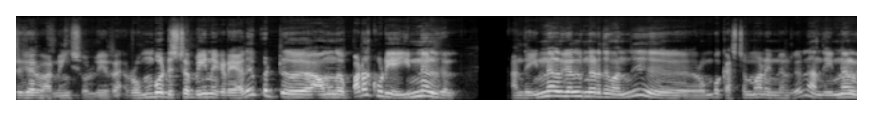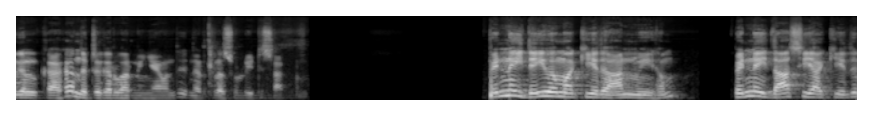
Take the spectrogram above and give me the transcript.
ட்ரிகர் வார்னிங் சொல்லிடுறேன். ரொம்ப டிஸ்டர்பிங்னு கிடையாது பட் அவங்க படக்கூடிய இன்னல்கள் அந்த இன்னல்கள்ங்கிறது வந்து ரொம்ப கஷ்டமான இன்னல்கள். அந்த இன்னல்களுக்காக அந்த ட்ரிகர் வார்னிங்கை வந்து இந்த இடத்துல சொல்லிட்டு ஸ்டார்ட் பண்ணுறேன் பெண்ணை தெய்வமாக்கியது ஆன்மீகம் பெண்ணை தாசியாக்கியது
